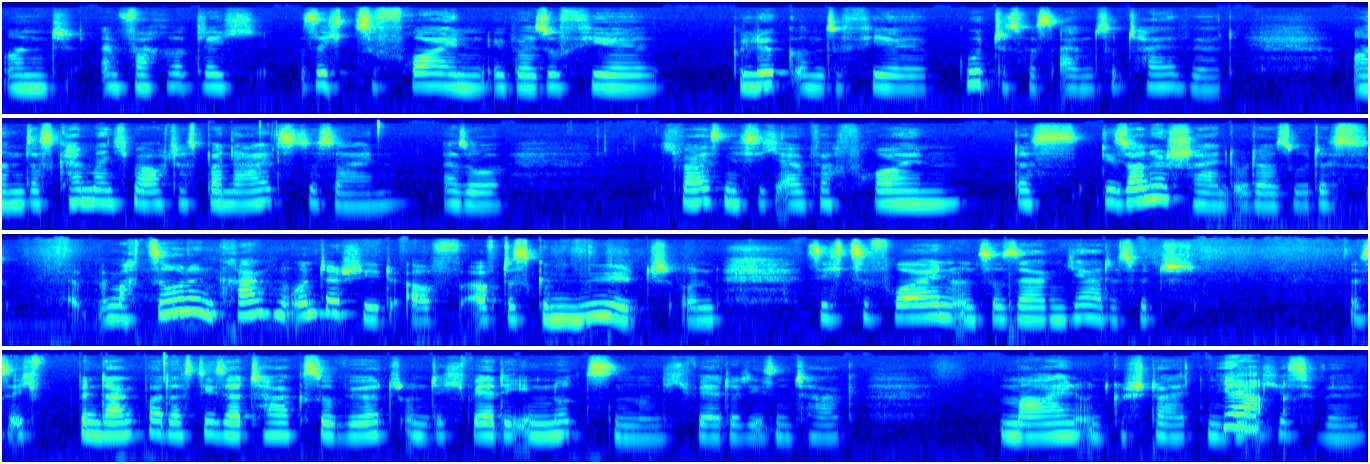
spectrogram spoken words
Und einfach wirklich sich zu freuen über so viel Glück und so viel Gutes, was einem zuteil wird. Und das kann manchmal auch das Banalste sein. Also, ich weiß nicht, sich einfach freuen, dass die Sonne scheint oder so. Das macht so einen kranken Unterschied auf, auf das Gemüt und sich zu freuen und zu sagen, ja, das wird also ich bin dankbar, dass dieser Tag so wird und ich werde ihn nutzen und ich werde diesen Tag malen und gestalten, ja. wie ich es will.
